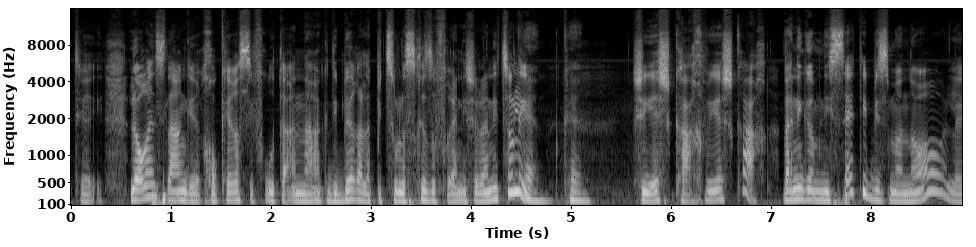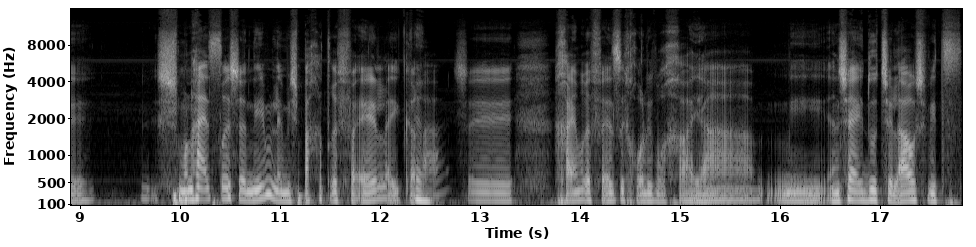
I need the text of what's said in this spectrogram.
תראי, לורנס לנגר, חוקר הספרות הענק, דיבר על הפיצול הסכיזופרני של הניצולים. כן, כן. שיש כך ויש כך. ואני גם ניסיתי בזמנו 18 שנים למשפחת רפאל היקרה, כן. שחיים רפאל, זכרו לברכה, היה מאנשי העדות של אושוויץ,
